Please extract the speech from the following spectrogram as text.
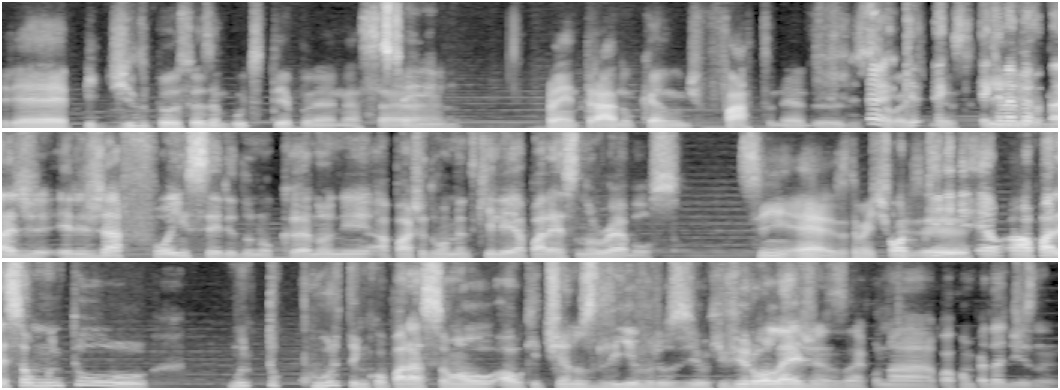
ele é pedido pelos fãs há muito tempo, né? Nessa, Sim. Pra entrar no canon de fato, né? Do, do Star É, que, é- é que, na verdade ele já foi inserido no cânone a partir do momento que ele aparece no Rebels. Sim, é, exatamente. Só que é, é uma aparição muito muito curta em comparação ao, ao que tinha nos livros e o que virou Legends né, com, na- com a compra da Disney.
